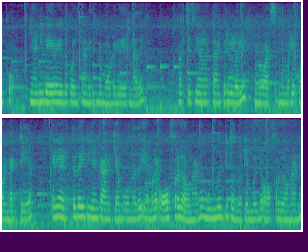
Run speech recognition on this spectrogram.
അപ്പോൾ ഞാൻ ഈ വേറെ ഇതുപോലത്തെയാണ് ഇതിന്റെ മോഡൽ വരുന്നത്? പർച്ചേസ് ചെയ്യാനുള്ള താല്പര്യമുള്ളവർ നമ്മൾ വാട്സപ്പ് നമ്പറിൽ കോൺടാക്റ്റ് ചെയ്യുക ഇനി അടുത്തതായിട്ട് ഞാൻ കാണിക്കാൻ പോകുന്നത് നമ്മൾ ഓഫർ ഗൗണാണ് മുന്നൂറ്റി തൊണ്ണൂറ്റൊമ്പതിന്റെ ഓഫർ ഗൗണാണ്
